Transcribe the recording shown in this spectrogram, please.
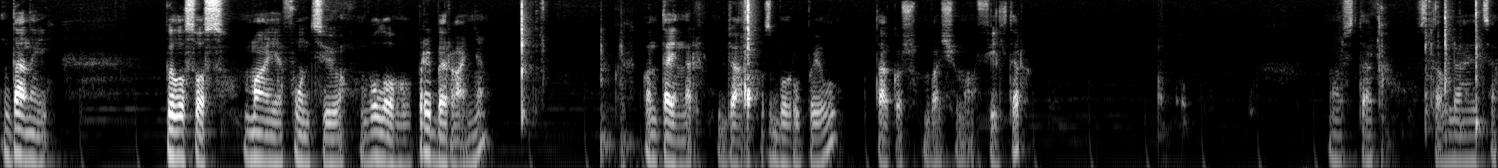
Даний пилосос має функцію вологого прибирання, контейнер для збору пилу. Також бачимо фільтр. Ось так вставляється.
